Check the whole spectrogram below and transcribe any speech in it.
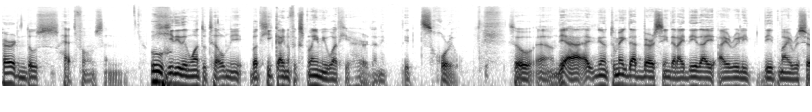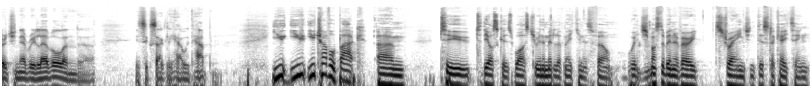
heard in those headphones, and Ooh. he didn't want to tell me, but he kind of explained me what he heard, and it, it's horrible. So um, yeah, you know, to make that bear scene that I did, I, I really did my research in every level, and uh, it's exactly how it happened. You you you travelled back um, to to the Oscars whilst you were in the middle of making this film, which must have been a very strange and dislocating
